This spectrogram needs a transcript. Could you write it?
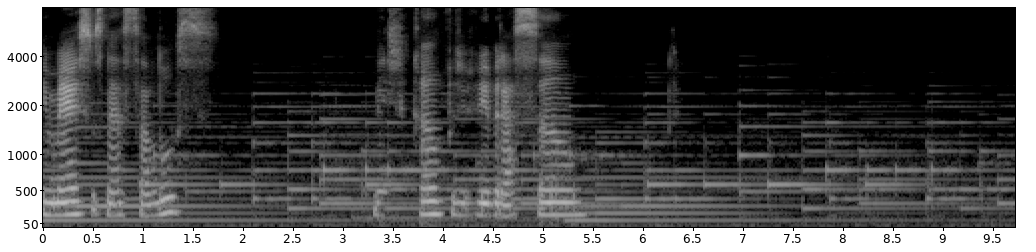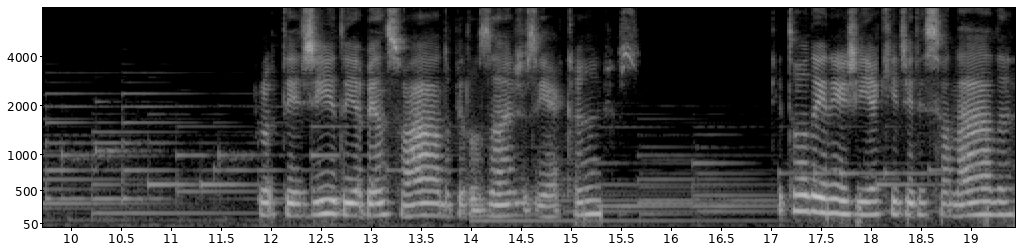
imersos nessa luz, neste campo de vibração, protegido e abençoado pelos anjos e arcanjos. Que toda a energia aqui direcionada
